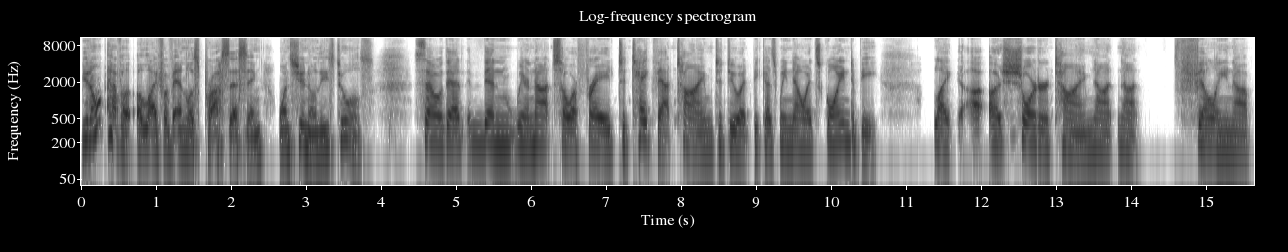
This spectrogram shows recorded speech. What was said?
You don't have a, a life of endless processing once you know these tools. So that then we're not so afraid to take that time to do it because we know it's going to be like a, a shorter time, not not filling up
